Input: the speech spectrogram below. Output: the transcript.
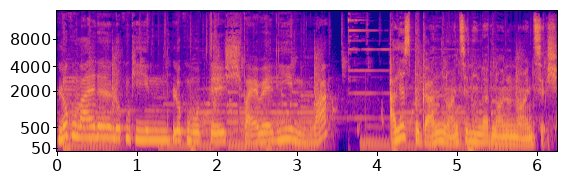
Luckenwalde, Luckenkien, Luckenwuppdich bei Berlin, wa? Alles begann 1999.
